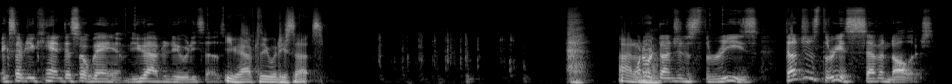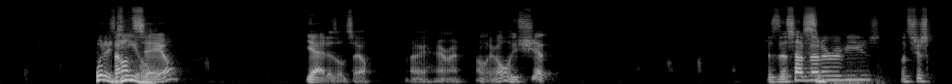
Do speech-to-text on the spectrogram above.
Except you can't disobey him. You have to do what he says. You have to do what he says. I I don't wonder know. what Dungeons 3's. Dungeons 3 is $7. what a Is that on sale? Yeah, it is on sale. Okay, never mind. I was like, holy shit. Does this have better reviews? Let's just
